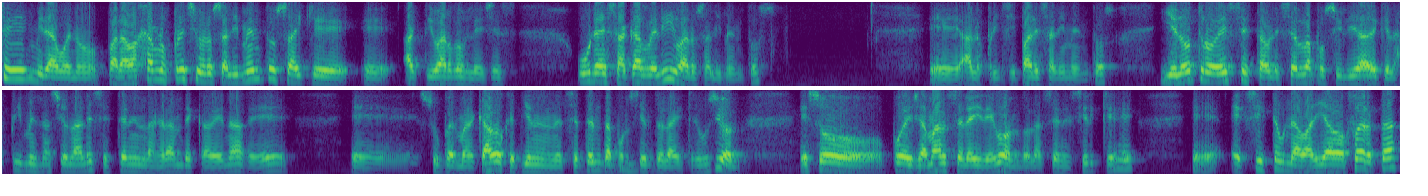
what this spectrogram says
Sí, mira, bueno, para bajar los precios de los alimentos hay que eh, activar dos leyes. Una es sacarle el IVA a los alimentos, eh, a los principales alimentos, y el otro es establecer la posibilidad de que las pymes nacionales estén en las grandes cadenas de eh, supermercados que tienen el 70% de la distribución. Eso puede llamarse ley de góndolas, es decir, que eh, existe una variada oferta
